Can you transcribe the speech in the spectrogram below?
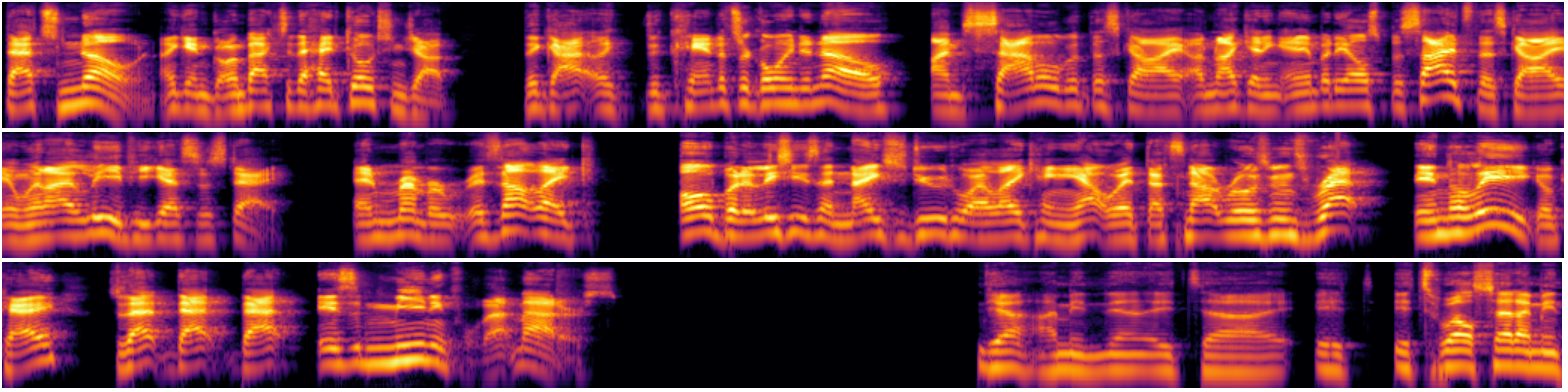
That's known. Again, going back to the head coaching job. The guy, like the candidates are going to know I'm saddled with this guy. I'm not getting anybody else besides this guy. And when I leave, he gets to stay. And remember, it's not like, oh, but at least he's a nice dude who I like hanging out with. That's not Roseman's rep in the league. Okay. So that that that is meaningful. That matters. Yeah, I mean it's uh it it's well said. I mean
